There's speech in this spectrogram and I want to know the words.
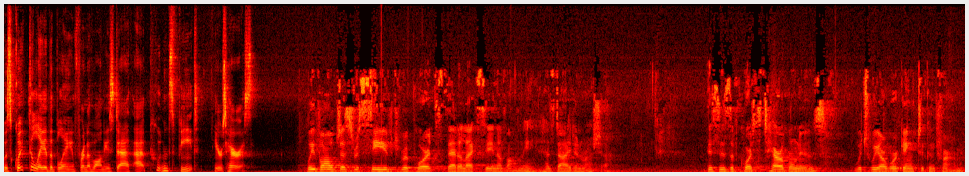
was quick to lay the blame for Navalny's death at Putin's feet. Here's Harris. We've all just received reports that Alexei Navalny has died in Russia. This is, of course, terrible news, which we are working to confirm.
